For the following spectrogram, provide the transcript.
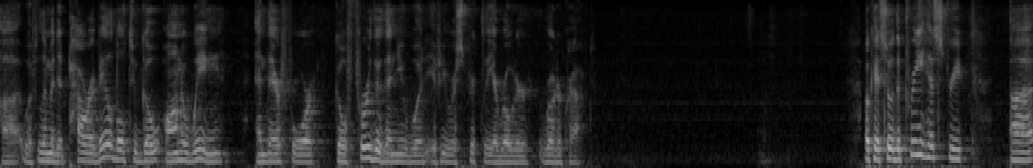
uh, with limited power available, to go on a wing and therefore go further than you would if you were strictly a rotor, rotorcraft. Okay, so the prehistory, uh,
